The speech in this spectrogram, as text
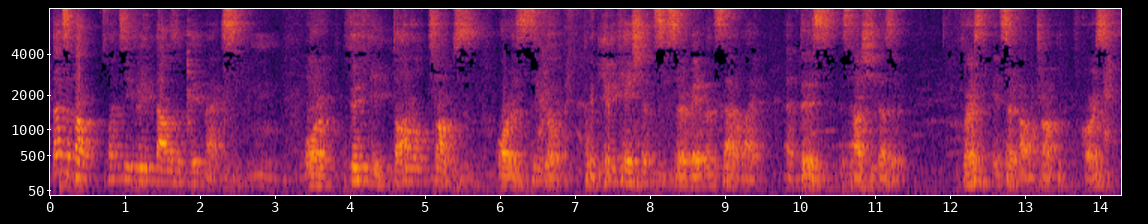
That's about 23,000 Big Macs, mm. or 50 Donald Trumps, or a single communications surveillance satellite. And this is how she does it. First, insert Donald Trump, of course.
